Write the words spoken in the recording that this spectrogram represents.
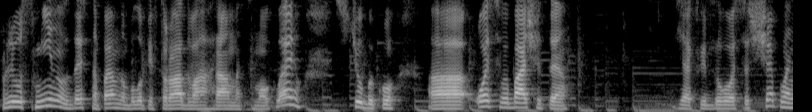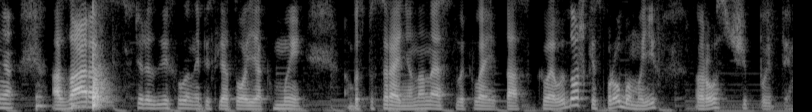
плюс-мінус десь, напевно, було 1,5-2 грами самого клею з тюбику. Ось ви бачите, як відбулося щеплення. А зараз, через 2 хвилини після того, як ми безпосередньо нанесли клей та склеїли дошки, спробуємо їх розчепити.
